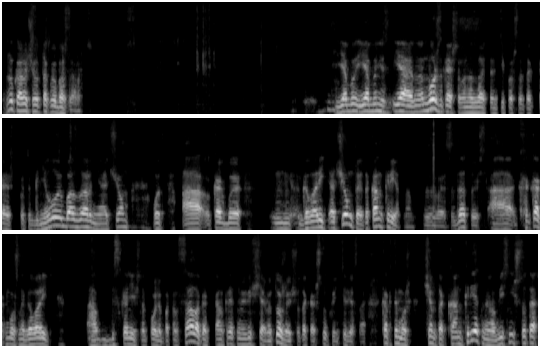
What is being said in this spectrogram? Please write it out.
Ну, короче, вот такой базар. Я бы, я бы не, я, ну, можно, конечно, его назвать там типа что-то, конечно, какой-то гнилой базар, ни о чем, вот, а как бы говорить о чем-то, это конкретно называется, да, то есть, а как, можно говорить о бесконечном поле потенциала, как конкретными вещами, тоже еще такая штука интересная. Как ты можешь чем-то конкретным объяснить что-то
